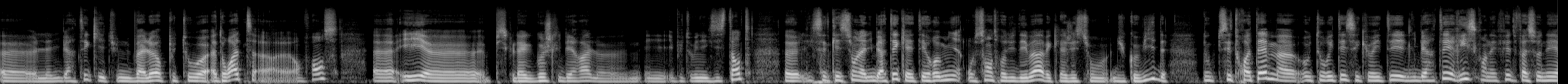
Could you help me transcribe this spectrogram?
Euh, la liberté qui est une valeur plutôt à droite euh, en France, et puisque la gauche libérale est, plutôt inexistante, cette question de la liberté qui a été remise au centre du débat avec la gestion du Covid. Donc ces trois thèmes, autorité, sécurité et liberté, risquent en effet de façonner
